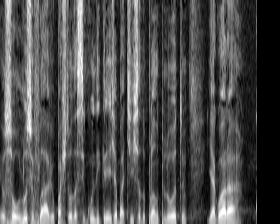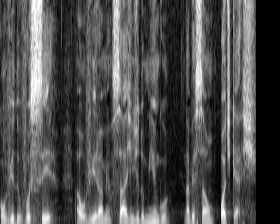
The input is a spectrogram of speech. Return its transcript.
eu sou o Lúcio Flávio, pastor da Segunda Igreja Batista do Plano Piloto, e agora convido você a ouvir a mensagem de domingo na versão podcast.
